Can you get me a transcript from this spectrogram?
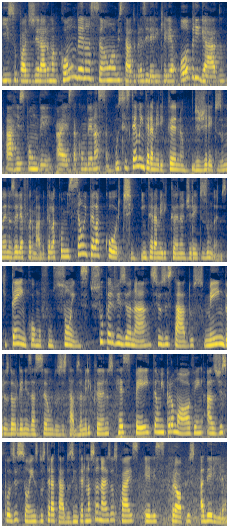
e isso pode gerar uma condenação ao Estado brasileiro, em que ele é obrigado a responder a esta condenação. O sistema interamericano de direitos humanos ele é formado pela Comissão e pela Corte Interamericana de Direitos Humanos, que tem como funções supervisionar se os Estados, membros da Organização dos Estados Americanos, respeitam e promovem as disposições dos tratados internacionais aos quais eles próprios aderiram.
